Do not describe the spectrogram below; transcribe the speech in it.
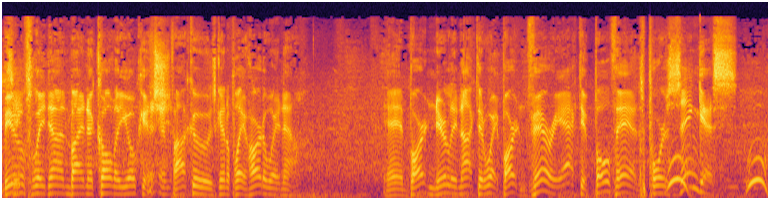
Beautifully done by Nikola Jokic. Facu is going to play Hardaway now. And Barton nearly knocked it away. Barton very active, both ends. Porzingis. Woo.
